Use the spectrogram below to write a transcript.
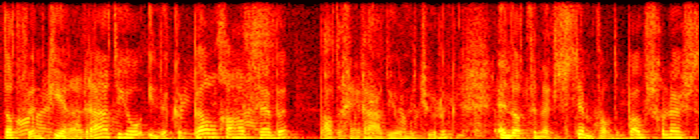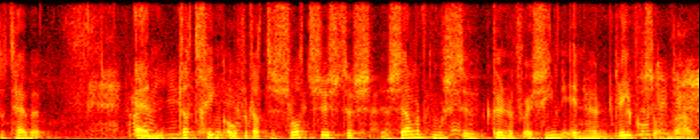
dat we een keer een radio in de kapel gehad hebben. We hadden geen radio natuurlijk. En dat we naar de stem van de paus geluisterd hebben. En dat ging over dat de slotzusters zelf moesten kunnen voorzien in hun levensonderhoud.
